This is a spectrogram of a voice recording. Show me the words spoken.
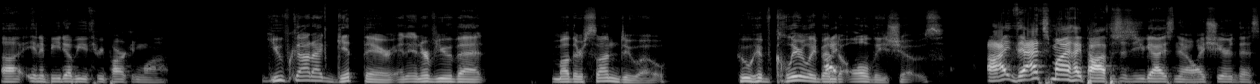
uh, in a BW3 parking lot you've got to get there and interview that mother son duo who have clearly been I, to all these shows. I that's my hypothesis. You guys know I shared this.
